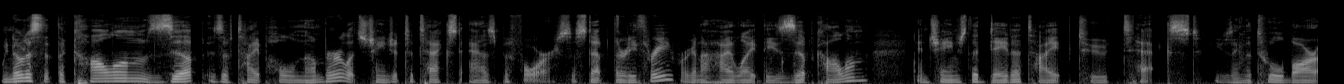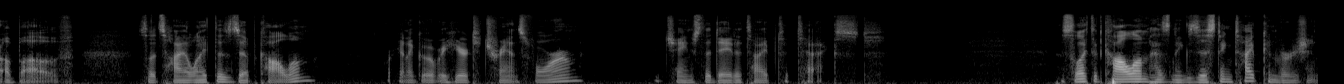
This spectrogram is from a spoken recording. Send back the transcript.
We notice that the column zip is of type whole number. Let's change it to text as before. So step 33, we're going to highlight the zip column and change the data type to text using the toolbar above. So let's highlight the zip column. We're going to go over here to transform and change the data type to text. The selected column has an existing type conversion.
